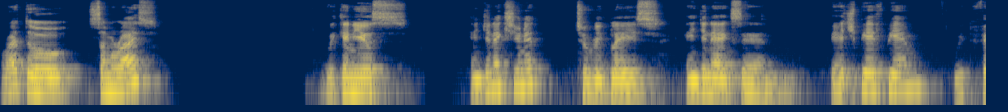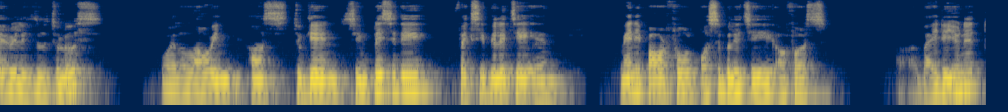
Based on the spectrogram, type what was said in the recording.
Alright, to summarize, we can use Nginx unit to replace Nginx and PHP FPM with very little to lose while allowing us to gain simplicity, flexibility, and many powerful possibility offers uh, by the unit.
